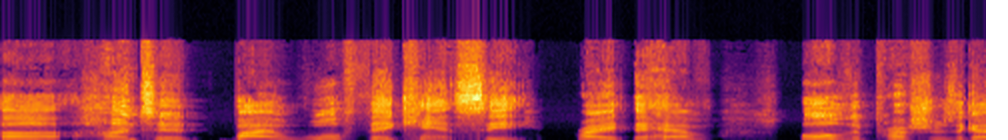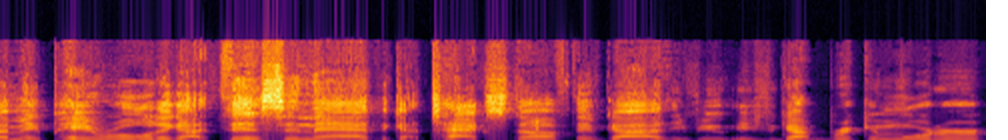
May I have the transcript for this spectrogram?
uh, hunted by a wolf they can't see, right? They have all the pressures. They got to make payroll. They got this and that. They got tax stuff. They've got if you if you got brick and mortar.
